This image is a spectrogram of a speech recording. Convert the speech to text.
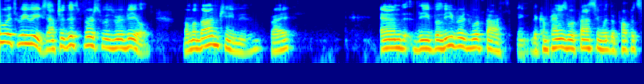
Two or three weeks after this verse was revealed, Ramadan came in, right? And the believers were fasting. The companions were fasting with the Prophet.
